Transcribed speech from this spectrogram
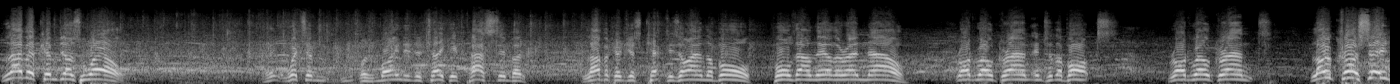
Lavercombe does well. I think Whittam was minded to take it past him, but Lavercombe just kept his eye on the ball. Ball down the other end now. Rodwell Grant into the box. Rodwell Grant. Low crossing.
